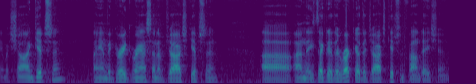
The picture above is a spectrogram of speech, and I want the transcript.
My name is Sean Gibson. I am the great grandson of Josh Gibson. Uh, I'm the executive director of the Josh Gibson Foundation.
